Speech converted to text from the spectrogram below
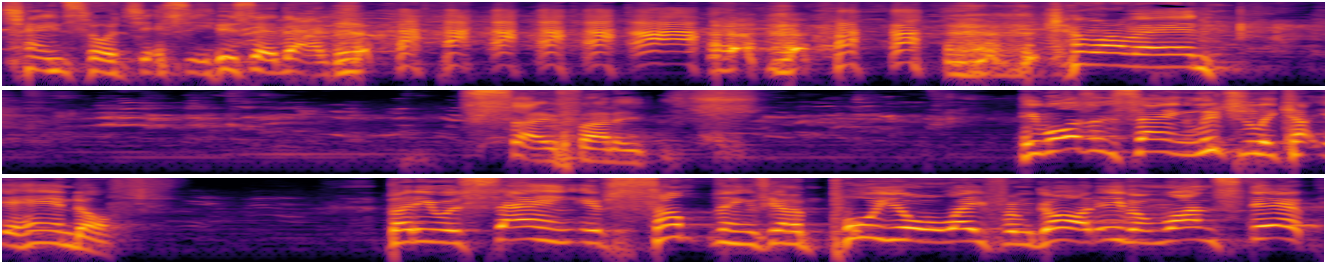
Chainsaw Jesse, who said that? Come on, man. So funny. He wasn't saying literally cut your hand off. But he was saying if something's going to pull you away from God, even one step,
